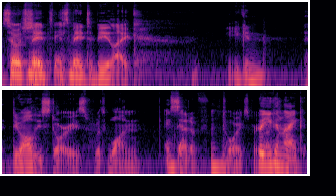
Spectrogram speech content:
So it's made thing. it's made to be like you can do all these stories with one set of mm-hmm. toys. But pretty you can like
